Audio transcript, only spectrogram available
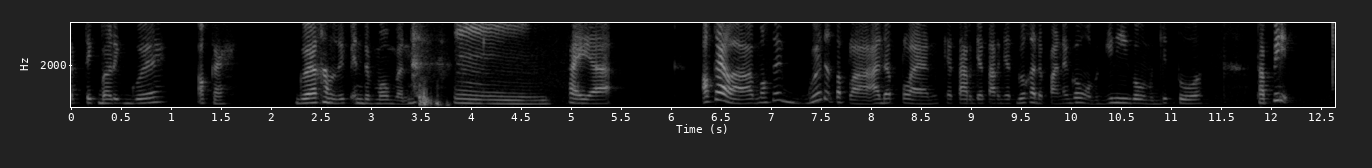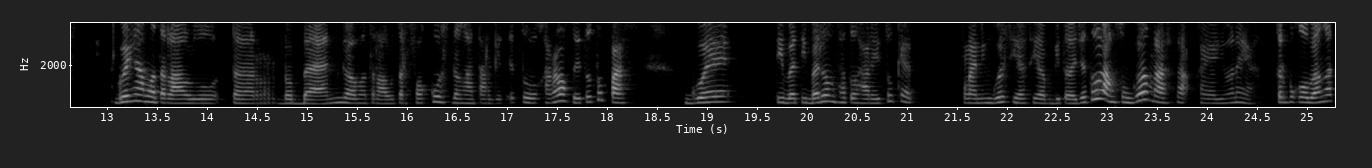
titik balik gue oke okay, gue akan live in the moment hmm. kayak oke okay lah maksudnya gue tetap lah ada plan kayak target-target gue ke depannya gue mau begini gue mau begitu. Tapi gue nggak mau terlalu terbeban gak mau terlalu terfokus dengan target itu. Karena waktu itu tuh pas gue tiba-tiba dalam satu hari itu kayak planning gue sia-sia begitu aja tuh langsung gue merasa kayak gimana ya terpukul banget.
